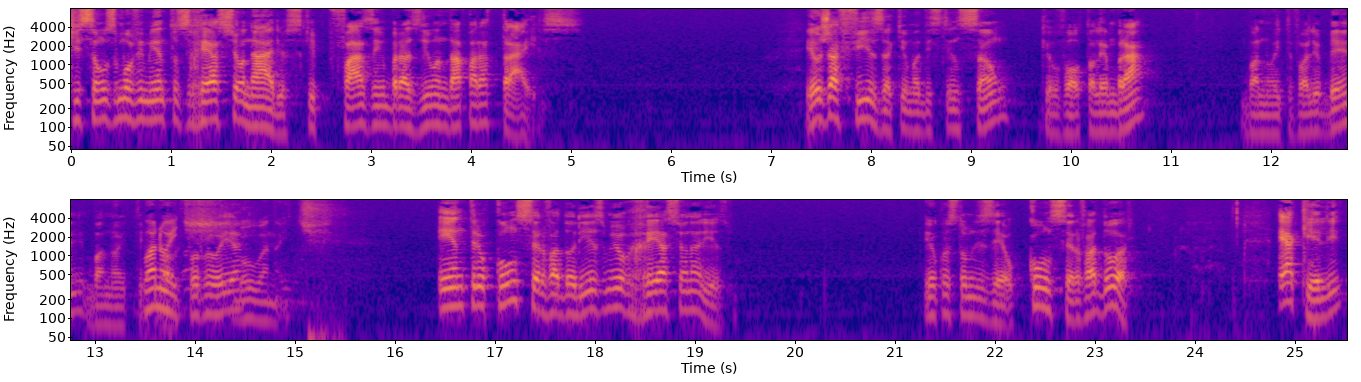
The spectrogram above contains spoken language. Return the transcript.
Que são os movimentos reacionários que fazem o Brasil andar para trás. Eu já fiz aqui uma distinção, que eu volto a lembrar. Boa noite, Vólio Bene. Boa noite, Boa noite. Forruia. Boa noite. Entre o conservadorismo e o reacionarismo. Eu costumo dizer, o conservador é aquele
